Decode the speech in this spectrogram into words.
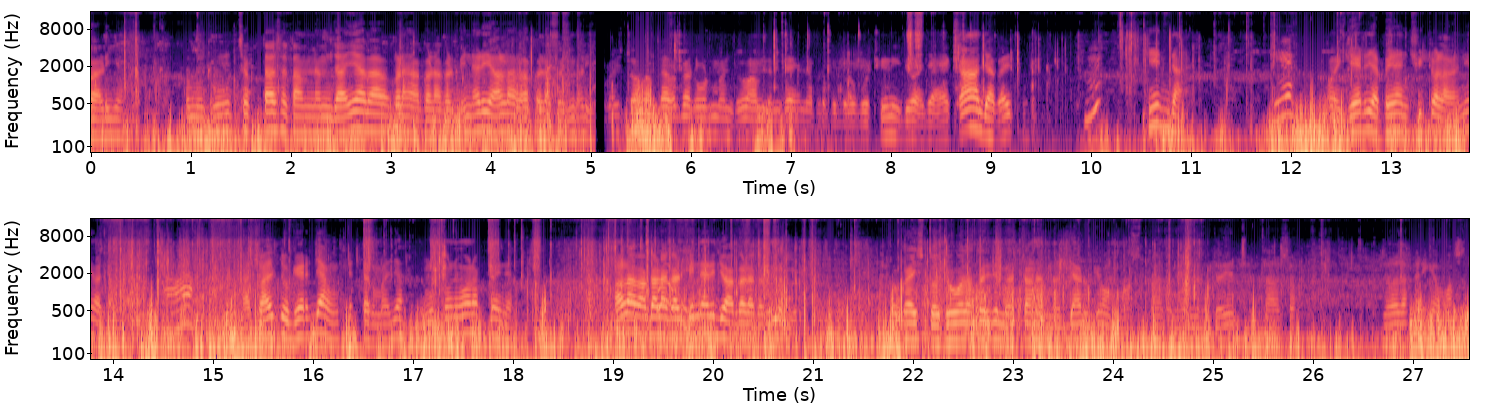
વાળીએ. તમે જોઈ શકતા છો તમને જઈએ હવે આપણે આગળ આગળ બિનારી હાલ, આગળ આગળ, મળીએ. ગાઈસ વગર રોડમાં જો આમ જાય ને આપણે બધા ઠીણી જોવા જાય. ક્યાં જા ભાઈ તું? કીધા ઓય ઘેર જા ભેરાને છીટો લાવે નહીં હા. હા ચાલ તું ઘેર જા હું ખેતરમાં જા. હું તો ઓળખતો ને હાલા આગળ આગળ બિનારી જો આગળ આગળ મળીએ તો ગાઈસ તો જોવા કરી દે મટાણા નજારો કેવો મસ્ત તમે એમને જોઈએ જ ખરી કે મસ્ત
